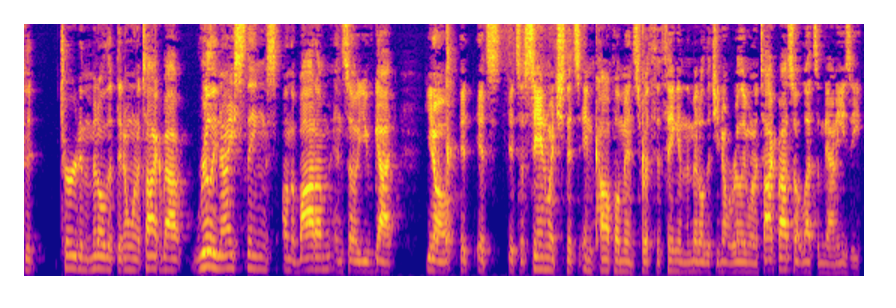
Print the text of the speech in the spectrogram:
the turd in the middle that they don't want to talk about. Really nice things on the bottom, and so you've got you know it, it's it's a sandwich that's in compliments with the thing in the middle that you don't really want to talk about, so it lets them down easy.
